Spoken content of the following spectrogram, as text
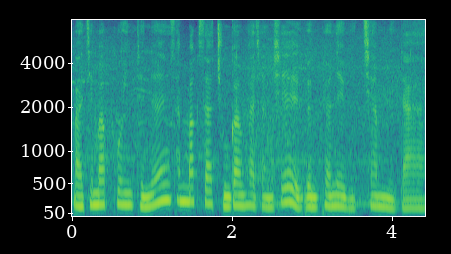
마지막 포인트는 산막사 중간 화장실 왼편에 위치합니다.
